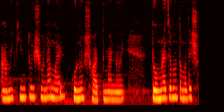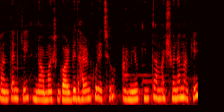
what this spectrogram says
আমি কিন্তু সোনামার কোনো সৎমা নয় তোমরা যেমন তোমাদের সন্তানকে ন মাস গর্ভে ধারণ করেছ, আমিও কিন্তু আমার সোনামাকে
